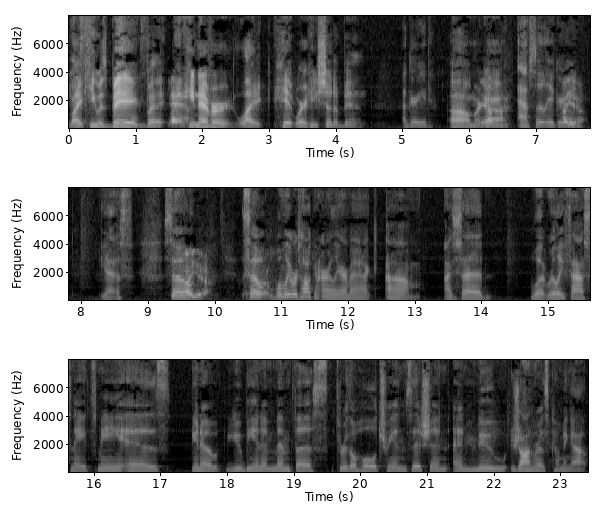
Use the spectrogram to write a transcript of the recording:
Like he was big, Yes. but Yeah. he never like hit where he should have been. agreed. Oh my Yep. god! Absolutely agreed. Oh yeah, Yes. So, oh yeah. so Yeah. when we were talking earlier, Mack, um, I said what really fascinates me is you know you being in Memphis through the whole transition and new genres coming up.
